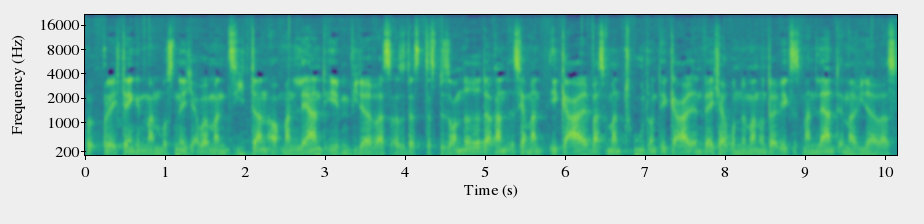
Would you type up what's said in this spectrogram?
oder ich denke, man muss nicht, aber man sieht dann auch, man lernt eben wieder was. Also das, das Besondere daran ist ja, man, egal was man tut und egal in welcher Runde man unterwegs ist, man lernt immer wieder was.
